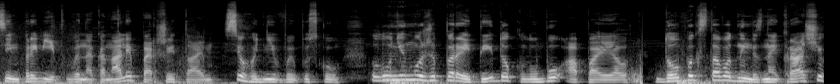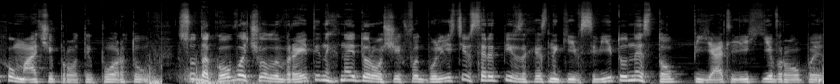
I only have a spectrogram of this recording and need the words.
Всім привіт! Ви на каналі Перший Тайм. Сьогодні в випуску Лунін може перейти до клубу АПЛ. Довбик став одним із найкращих у матчі проти порту. Судаков очолив рейтинг найдорожчих футболістів серед півзахисників світу не з топ-5 ліг Європи.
